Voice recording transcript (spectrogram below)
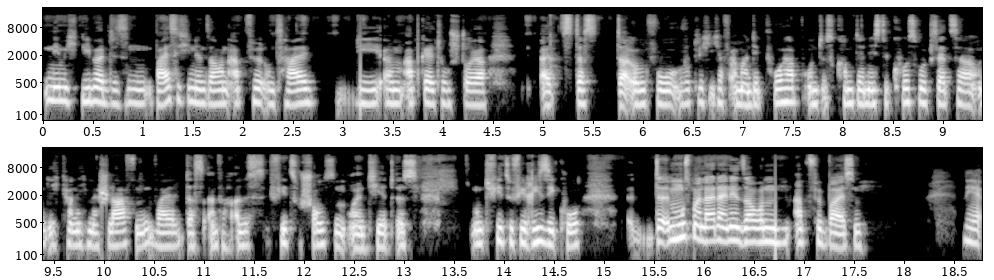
nehme ich lieber diesen, beiß ich in den sauren Apfel und zahle die ähm, Abgeltungssteuer, als dass da irgendwo wirklich ich auf einmal ein Depot habe und es kommt der nächste Kursrücksetzer und ich kann nicht mehr schlafen, weil das einfach alles viel zu chancenorientiert ist und viel zu viel Risiko. Da muss man leider in den sauren Apfel beißen. Naja,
